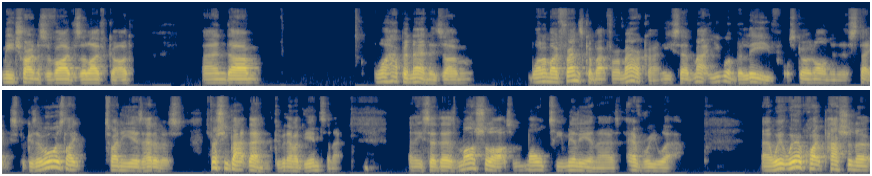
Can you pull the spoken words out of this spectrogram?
me trying to survive as a lifeguard. And um, what happened then is um, one of my friends come back from America and he said, Matt, you wouldn't believe what's going on in the States because they're always like 20 years ahead of us, especially back then because we never had the internet. And he said, there's martial arts multi-millionaires everywhere. And we, we're quite passionate.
